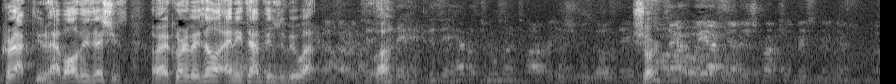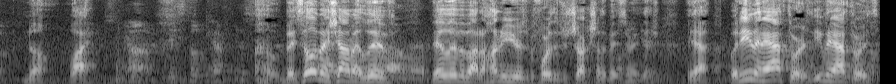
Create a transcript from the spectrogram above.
correct. You have all these issues. All right. According to Beis Hill, anytime things would be wet. What? Did they, did they have a tuma and Tara issue in those days? Sure. Was that way after the destruction of Beis No. Why? No, they still kept this. Beis Hill and Beis Shammai live. They live about hundred years before the destruction of the Beis Hamikdash. Yeah, but even afterwards, even afterwards,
